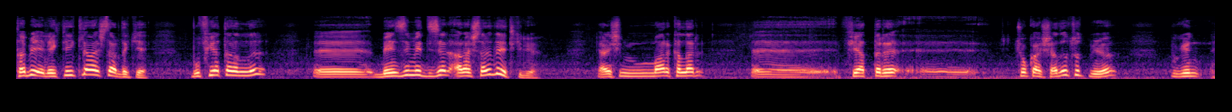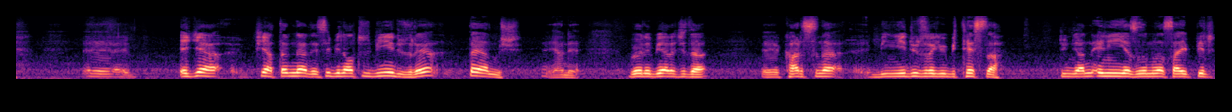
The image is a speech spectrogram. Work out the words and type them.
Tabii elektrikli araçlardaki bu fiyat aralığı e, benzin ve dizel araçları da etkiliyor. Yani şimdi markalar e, fiyatları e, çok aşağıda tutmuyor. Bugün e, Egea fiyatları neredeyse 1600-1700 liraya dayanmış. Yani böyle bir aracı da e, karşısına 1700 lira gibi bir Tesla dünyanın en iyi yazılımına sahip bir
